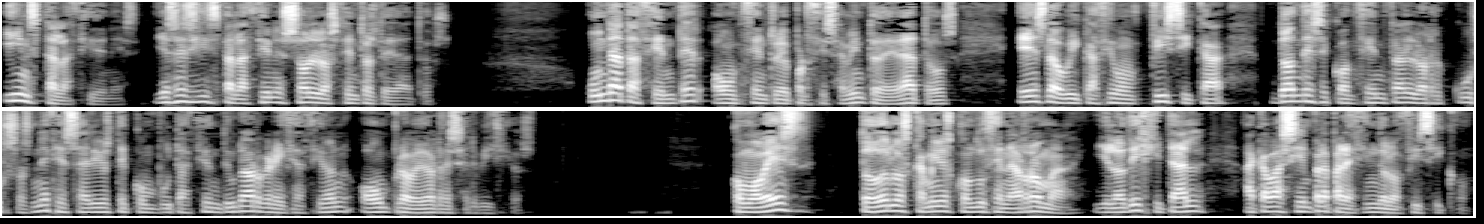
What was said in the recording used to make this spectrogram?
instalaciones, y esas instalaciones son los centros de datos. Un data center o un centro de procesamiento de datos es la ubicación física donde se concentran los recursos necesarios de computación de una organización o un proveedor de servicios. Como ves, todos los caminos conducen a Roma y en lo digital acaba siempre apareciendo lo físico.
